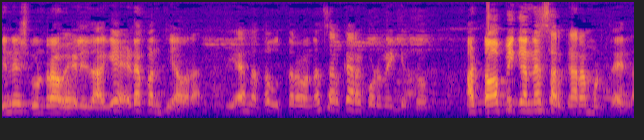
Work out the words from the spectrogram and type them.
ದಿನೇಶ್ ಗುಂಡೂರಾವ್ ಹೇಳಿದ ಹಾಗೆ ಎಡಪಂಥಿ ಅವರ? ಏನಂತ ಉತ್ತರವನ್ನ ಸರ್ಕಾರ ಕೊಡಬೇಕಿತ್ತು. ಆ ಟಾಪಿಕ್ ಅನ್ನೇ ಸರ್ಕಾರ ಮುಟ್ತಾ ಇಲ್ಲ.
